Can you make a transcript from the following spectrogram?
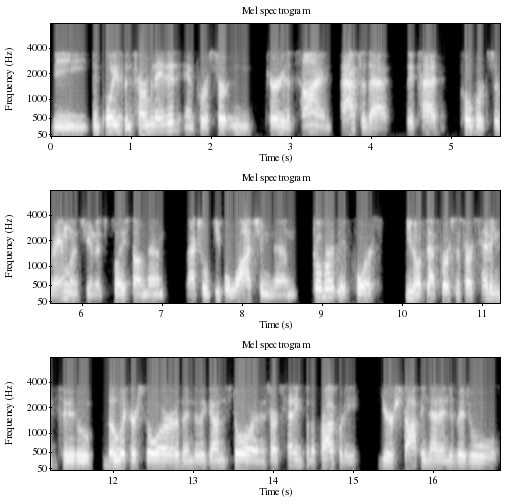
the employee's been terminated and for a certain period of time after that, they've had covert surveillance units placed on them, actual people watching them, covertly, of course, you know, if that person starts heading to the liquor store, then to the gun store, and then starts heading for the property, you're stopping that individual,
